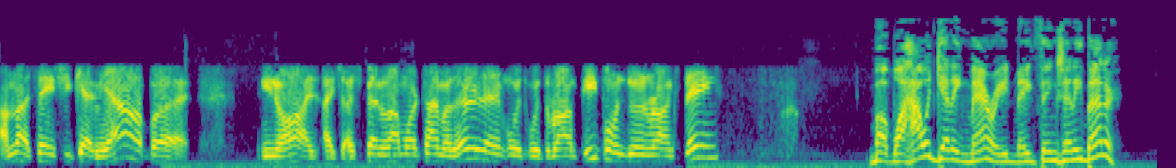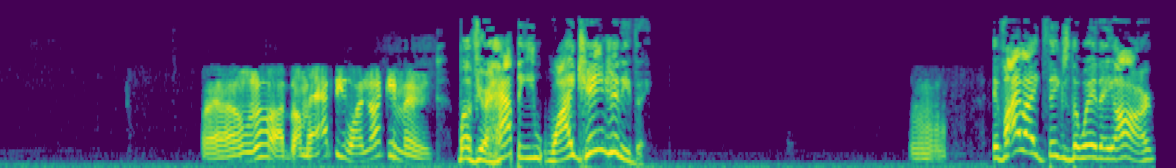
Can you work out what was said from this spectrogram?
I'm not saying she kept me out, but you know, I, I I spend a lot more time with her than with with the wrong people and doing the wrong things. But well, how would getting married make things any better? I don't know. I'm, I'm happy. Why not get married? Well, if you're happy, why change anything? Mm. If I like things the way they are,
